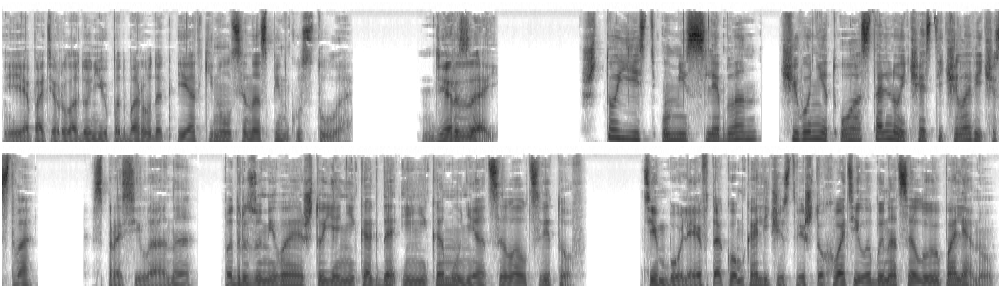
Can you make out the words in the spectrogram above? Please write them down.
Я потер ладонью подбородок и откинулся на спинку стула. «Дерзай!» «Что есть у мисс Леблан, чего нет у остальной части человечества?» – спросила она, подразумевая, что я никогда и никому не отсылал цветов. Тем более в таком количестве, что хватило бы на целую поляну.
